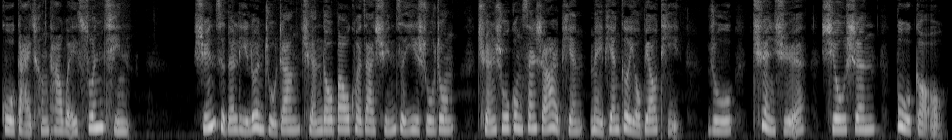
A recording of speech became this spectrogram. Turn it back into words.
故改称他为孙钦。荀子的理论主张全都包括在《荀子》一书中。全书共三十二篇，每篇各有标题，如《劝学》《修身》《不苟》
